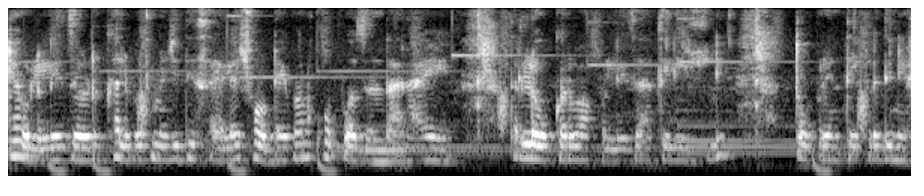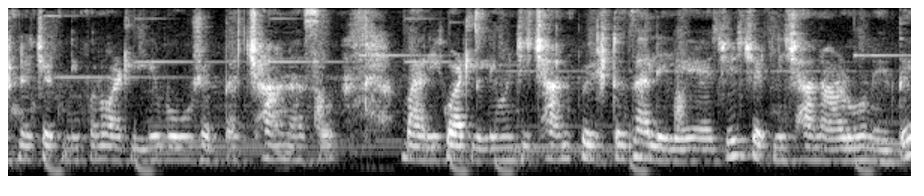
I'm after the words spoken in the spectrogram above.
ठेवलेले जड खलबट म्हणजे दिसायला छोटे पण खूप वजनदार आहे. तर लवकर वापरले जातील इडली. तोपर्यंत इकडे दिनेशने चटणी पण वाटलेली बघू शकता छान असं बारीक वाटलेली म्हणजे छान पेस्ट झालेली आहे याची. चटणी छान आळून येते.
